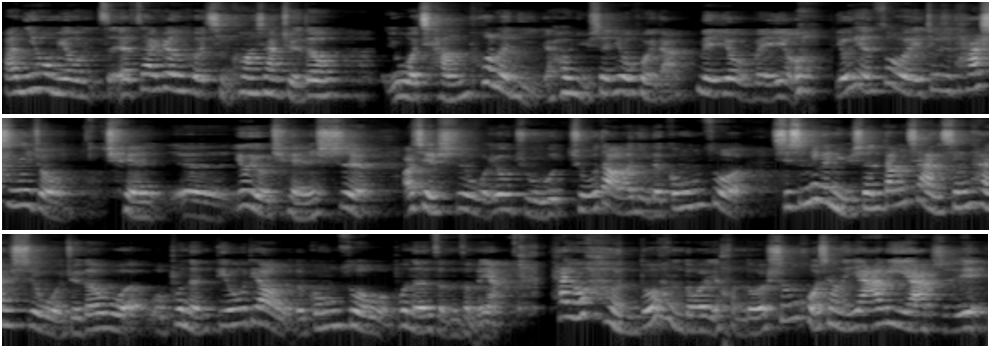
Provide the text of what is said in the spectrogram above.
啊，你有没有在在任何情况下觉得？我强迫了你，然后女生又回答没有没有，有点作为就是他是那种权呃又有权势，而且是我又主主导了你的工作。其实那个女生当下的心态是，我觉得我我不能丢掉我的工作，我不能怎么怎么样。她有很多很多很多生活上的压力呀，职业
